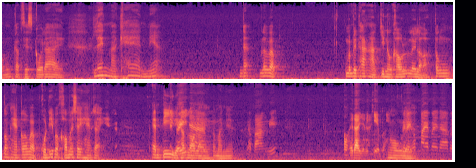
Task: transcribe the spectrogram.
2 กับ Cisco ได้ เล่นมาแค่เนี้ยได้ แล้วแบบ มันเป็นทางหากินของเขาเลยเหรอ ต้องต้องแฮกแล้วแบบคนที่แบบเขาไม่ใช่แฮกอะแอนตี้เลยครับรออะไรประมาณเนี้ยอย่าบังดิเอาให้ได้อยู่ในเกมเหรองงไปเลไหนย ก็ไปไปนะไป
